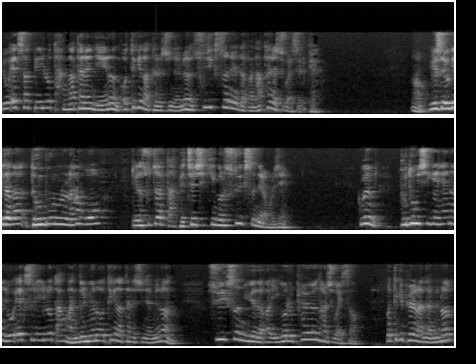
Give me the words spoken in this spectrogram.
요 x 앞에 1로 딱 나타낸 얘는 어떻게 나타낼 수 있냐면 수직선에다가 나타낼 수가 있어요. 이렇게. 어, 그래서 여기다가 등분을 하고 여기다 숫자를 딱 배치시킨 걸 수직선이라고 그러지. 그러면 부등식의 해는 요 x를 1로 딱 만들면 어떻게 나타낼 수 있냐면은 수직선 위에다가 이거를 표현할 수가 있어. 어떻게 표현하냐면은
